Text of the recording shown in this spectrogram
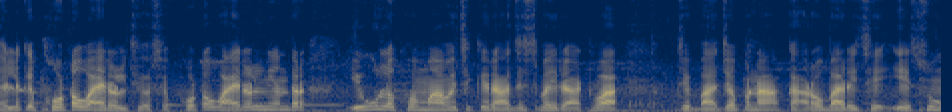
એટલે કે ફોટો વાયરલ થયો છે. ફોટો વાયરલની અંદર એવું લખવામાં આવે છે કે રાજેશભાઈ રાઠવા જે ભાજપના કારોબારી છે એ શું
